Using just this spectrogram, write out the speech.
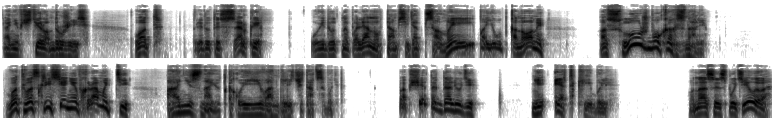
Они вчетвером дружились. Вот придут из церкви, уйдут на поляну, там сидят псалмы, поют каноны, а службу как знали. Вот воскресенье в храм идти, а они знают, какое Евангелие читаться будет. Вообще тогда люди не эткие были. У нас из Путилова,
